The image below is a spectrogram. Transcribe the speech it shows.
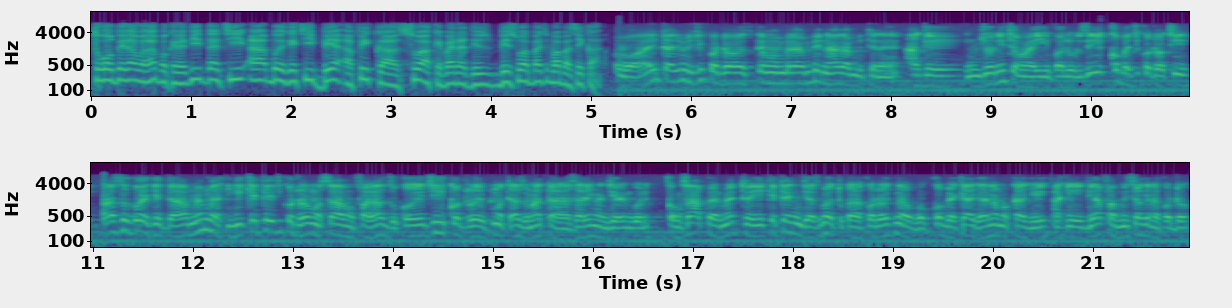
togobela wala bokene di da ti aboyeke ti be afrika so ayeke ba na be so abâ ti bua baseka bon aita ti mbi ti kodro temo mbela mbi na ala mbi tene ayeke nzoni tene ayeke valoriser kobe ti kodro ti aso kue yeke da même ayeke ge kete ti kodro mo sara mo fa na azo koji kodro kuma ta zona ta sare nga jere ngoni comme ça permettre ikete njazmo tukala kodo na kobe ka gana makagi aki dia famisa kana kodo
